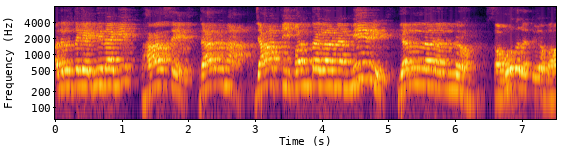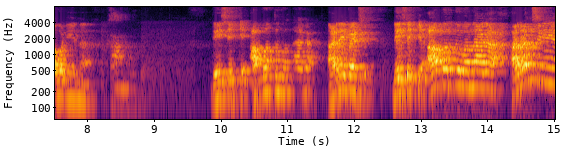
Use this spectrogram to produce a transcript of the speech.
ಅದರ ಜೊತೆಗೆ ಐದನೇದಾಗಿ ಭಾಷೆ, ಧರ್ಮ, ಜಾತಿ, ಪಂಥಗಳನ್ನ ಮೀರಿ ಎಲ್ಲರಲ್ಲೂ ಸಹೋದರತೆಯ ಭಾವನೆಯನ್ನ ಕಾಣುವುದು. ದೇಶಕ್ಕೆ ಆಪತ್ತು ಬಂದಾಗ, ಆರನೇ ಪಾಯಿಂಟ್ಸ್ ದೇಶಕ್ಕೆ ಆಪತ್ತು ಬಂದಾಗ ರಕ್ಷಣೆಯ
